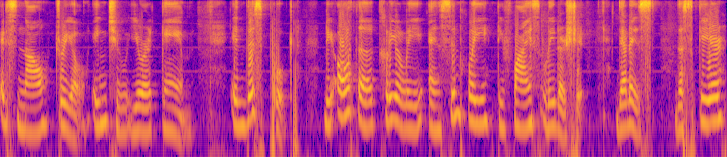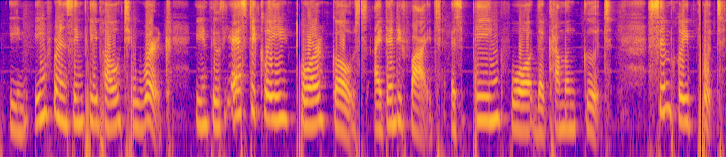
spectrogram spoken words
It is now drilled into your game. In this book, the author clearly and simply defines leadership. That is, the skill in influencing people to work enthusiastically toward goals identified as being for the common good. Simply put,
